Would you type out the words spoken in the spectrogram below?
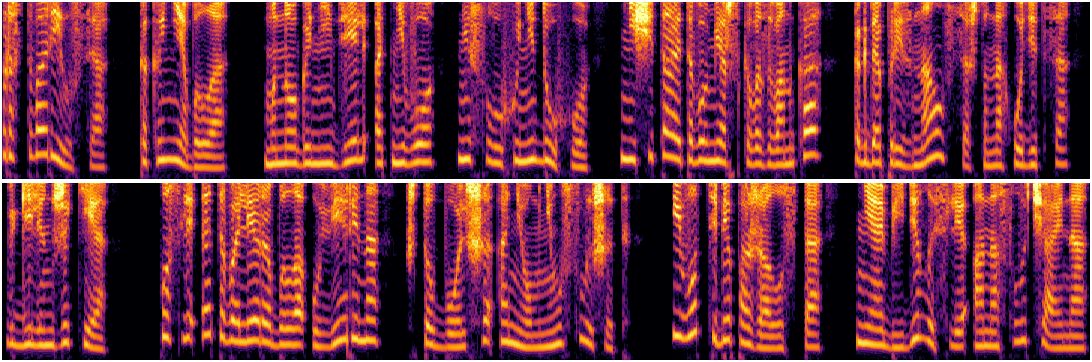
растворился, как и не было. Много недель от него ни слуху, ни духу, не считая того мерзкого звонка, когда признался, что находится в Геленджике. После этого Лера была уверена, что больше о нем не услышит. И вот тебе, пожалуйста, не обиделась ли она случайно?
